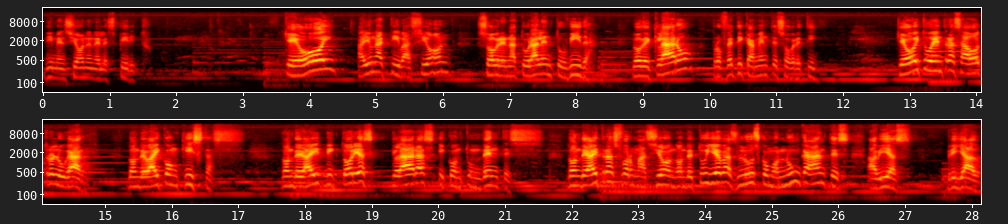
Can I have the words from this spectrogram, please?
dimensión en el Espíritu. Que hoy hay una activación sobrenatural en tu vida. Lo declaro proféticamente sobre ti. Que hoy tú entras a otro lugar donde hay conquistas, donde hay victorias claras y contundentes, donde hay transformación, donde tú llevas luz como nunca antes habías brillado.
